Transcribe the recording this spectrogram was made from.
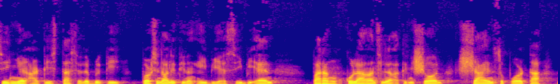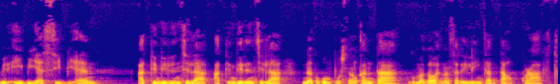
singer, artista, celebrity, personality ng ABS-CBN, parang kulangan sila ng atensyon, shine, suporta with ABS-CBN. At hindi rin sila, at hindi rin sila nagkukumpos ng kanta, gumagawa ng sariling kanta o craft.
